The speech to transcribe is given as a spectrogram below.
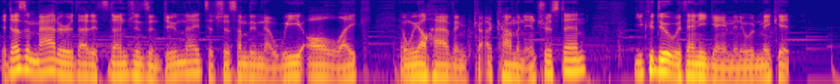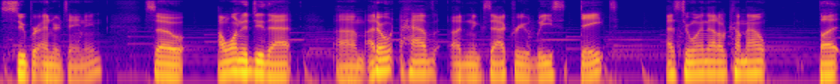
It doesn't matter that it's Dungeons and Doom Knights, it's just something that we all like and we all have in a common interest in. You could do it with any game and it would make it super entertaining. So I want to do that. Um, I don't have an exact release date as to when that'll come out, but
